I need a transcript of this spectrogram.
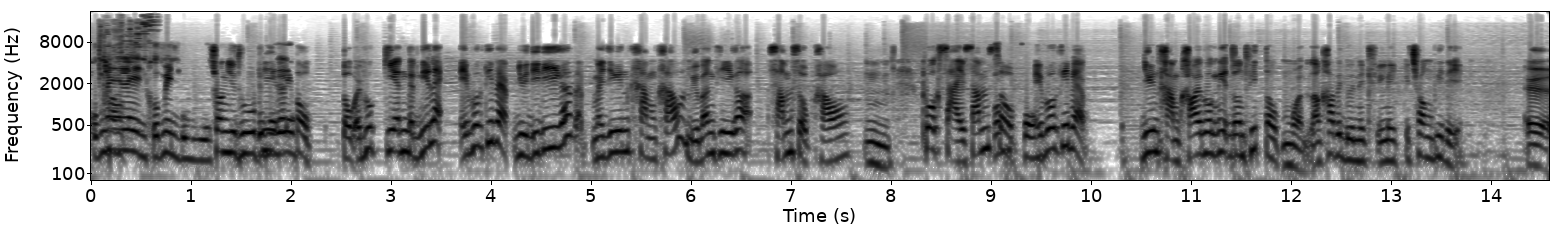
กูไม่เล่นกูไม่ดู ช่อง YouTube พี่ไม่ก็เล่นตบ ตบไอ้พวกเกรียนแบบนี้แหละไอ้พวกที่แบบอยู่ดีๆก็แบบมายืนคำเขาหรือบางทีก็ซ้ำศพเขาอืม พวกสายซ้ำศพไอ้พวกที่แบบยืนคำเขาไอ้พวกนี้โดนพี่ตบหมดลองเข้าไปดูในในช่องพี่ดิเออ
